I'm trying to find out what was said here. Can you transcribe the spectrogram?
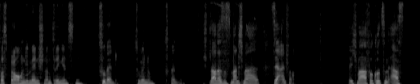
Was brauchen die Menschen am dringendsten? Zuwendung. Zuwendung. Zuwendung. Ich glaube, es ist manchmal sehr einfach. Ich war vor kurzem erst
